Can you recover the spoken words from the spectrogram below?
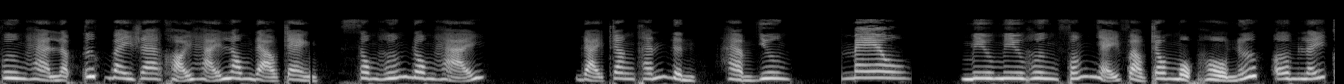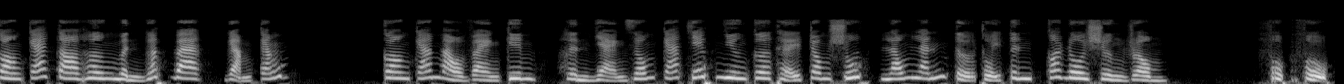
Vương Hà lập tức bay ra khỏi Hải Long đạo tràng, sông hướng Đông Hải. Đại Trăng Thánh Đình, Hàm Dương. Mèo. Miêu Miêu hưng phấn nhảy vào trong một hồ nước ôm lấy con cá to hơn mình gấp ba, gặm cắn. Con cá màu vàng kim, hình dạng giống cá chép nhưng cơ thể trong suốt, lóng lánh tự thủy tinh, có đôi sừng rồng. Phục phục.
